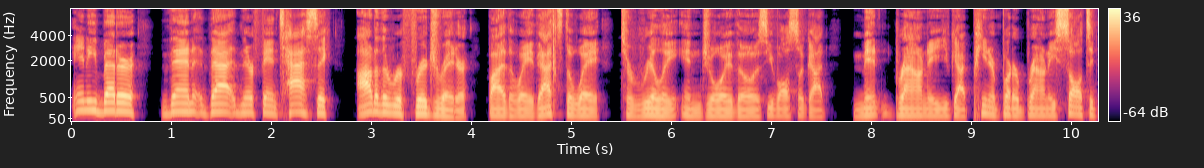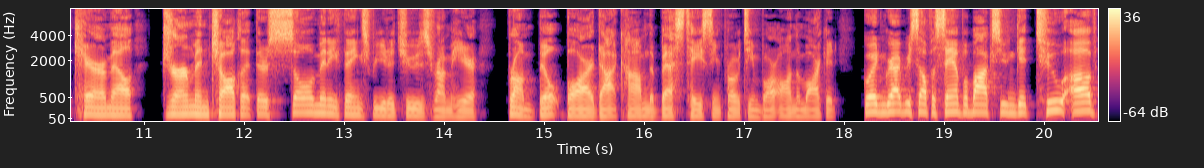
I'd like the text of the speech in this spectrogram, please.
any better than that? And they're fantastic out of the refrigerator, by the way. That's the way to really enjoy those. You've also got mint brownie, you've got peanut butter brownie, salted caramel, German chocolate. There's so many things for you to choose from here from builtbar.com, the best tasting protein bar on the market. Go ahead and grab yourself a sample box. You can get two of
